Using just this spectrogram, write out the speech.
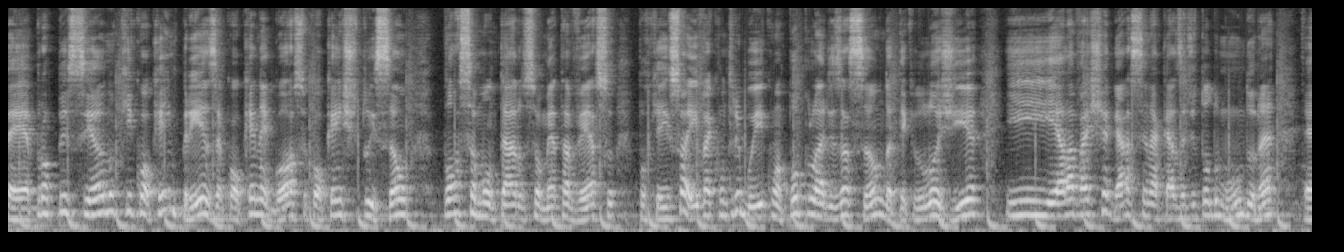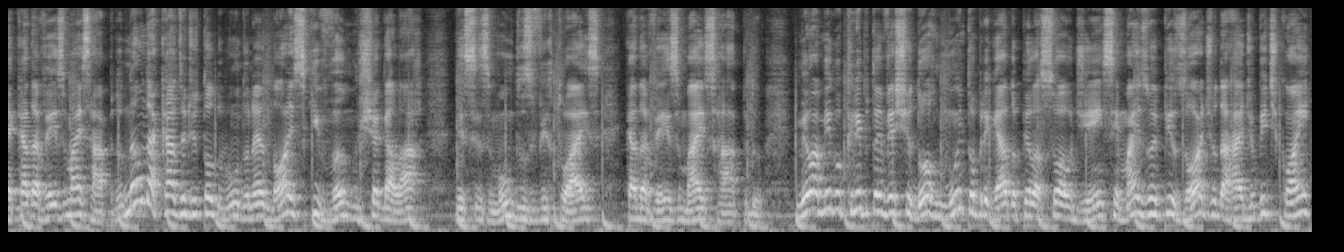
É, propiciando que qualquer empresa, qualquer negócio, qualquer instituição possa montar o seu metaverso, porque isso aí vai contribuir com a popularização da tecnologia e ela vai chegar assim na casa de todo mundo, né? É, cada vez mais rápido. Não na casa de todo mundo, né? Nós que vamos chegar lá nesses mundos virtuais cada vez mais rápido. Meu amigo criptoinvestidor, muito muito obrigado pela sua audiência em mais um episódio da Rádio Bitcoin.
